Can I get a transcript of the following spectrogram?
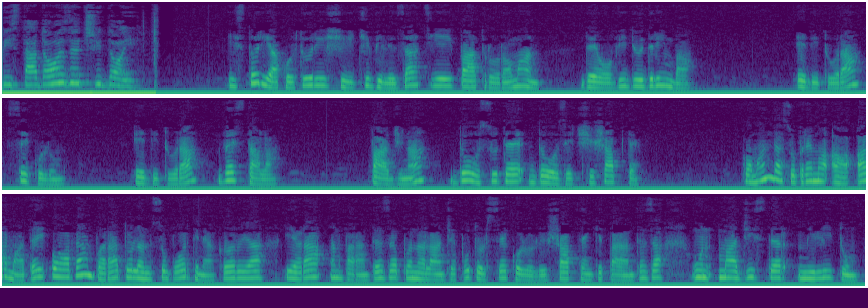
Pista 22 Istoria culturii și civilizației 4 roman de Ovidiu Drimba. Editura Seculum. Editura Vestala. Pagina 227 Comanda supremă a armatei o avea împăratul în subordinea căruia era, în paranteză, până la începutul secolului VII, închid paranteza, un magister militum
